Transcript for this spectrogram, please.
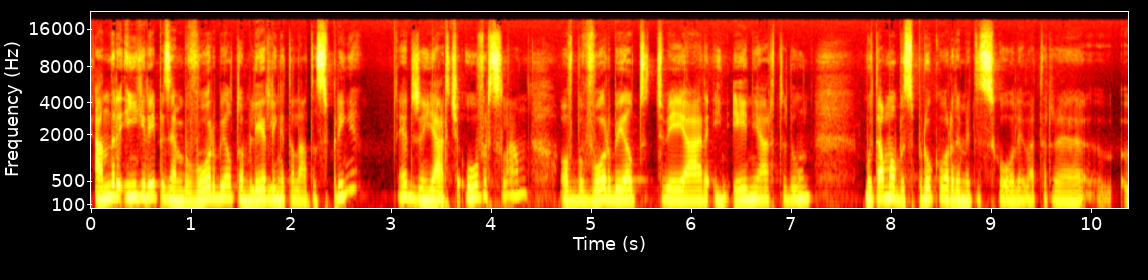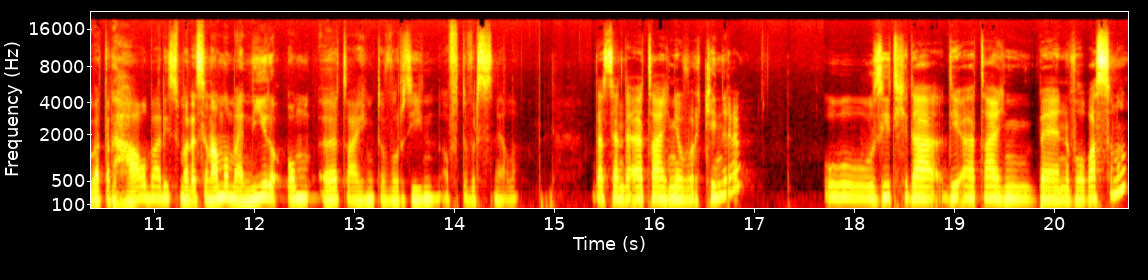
Andere ingrepen zijn bijvoorbeeld om leerlingen te laten springen, hè, dus een jaartje overslaan, of bijvoorbeeld twee jaren in één jaar te doen. Moet allemaal besproken worden met de school, hè, wat, er, uh, wat er haalbaar is. Maar dat zijn allemaal manieren om uitdaging te voorzien of te versnellen. Dat zijn de uitdagingen voor kinderen. Hoe ziet je dat, die uitdaging bij een volwassene?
